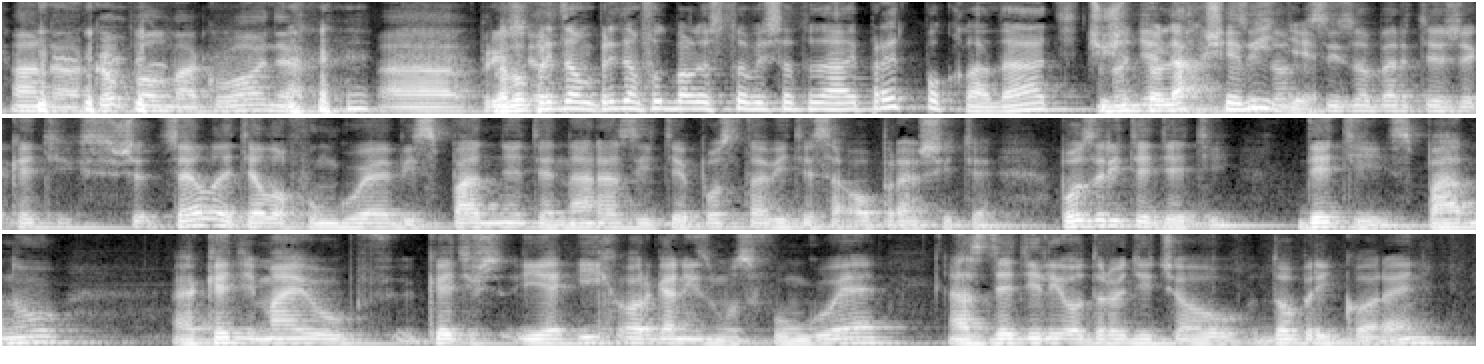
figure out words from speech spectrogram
Áno, kopol ma kôň. A, prišiel... Lebo pri tom, pri tom futbalistovi sa to dá aj predpokladať, čiže no, to ľahšie si vyjde. Si zoberte, že keď celé telo funguje, vy spadnete, narazíte, postavíte sa, oprašite. Pozrite deti. Deti spadnú, a keď, majú, keď je, ich organizmus funguje a zdedili od rodičov dobrý koreň,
